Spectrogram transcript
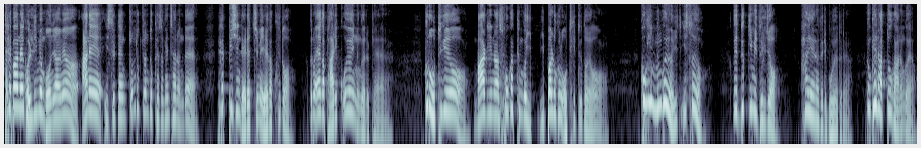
태반에 걸리면 뭐냐면 안에 있을 땐 쫀득쫀득해서 괜찮은데 햇빛이 내렸지면 얘가 굳어. 그럼 애가 발이 꼬여 있는 거 이렇게. 그걸 어떻게 해요? 말이나 소 같은 거 입, 발로 그걸 어떻게 뜯어요? 거기 있는 거예요. 있, 어요 근데 느낌이 들죠? 하이에나들이 모여들어요. 그럼 걔 놔두고 가는 거예요.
